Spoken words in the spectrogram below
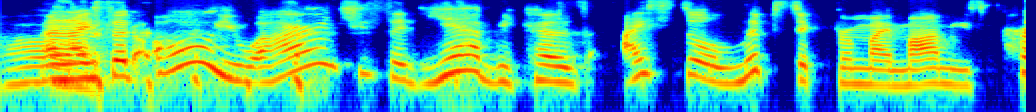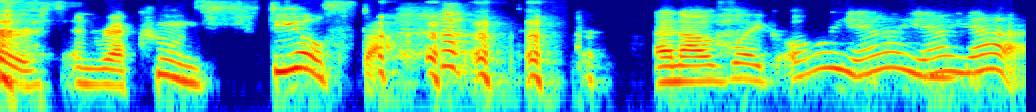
Oh. And I said, Oh, you are? And she said, Yeah, because I steal lipstick from my mommy's purse and raccoons steal stuff. And I was like, Oh, yeah, yeah, mm-hmm. yeah.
